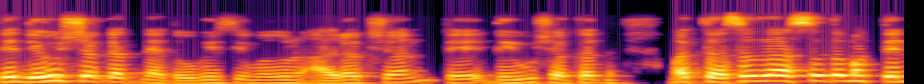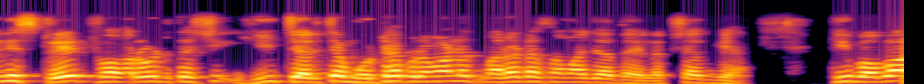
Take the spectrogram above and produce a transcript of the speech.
ते देऊ शकत नाहीत. ओबीसी मधून आरक्षण ते देऊ शकत नाही. मग तसं जर असतं तर मग त्यांनी स्ट्रेट फॉरवर्ड तशी ही चर्चा मोठ्या प्रमाणात मराठा समाजात आहे. लक्षात घ्या. की बाबा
